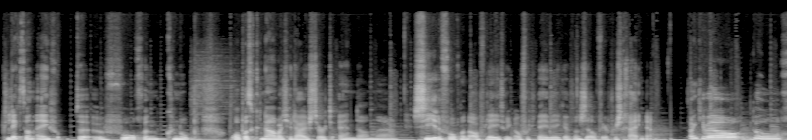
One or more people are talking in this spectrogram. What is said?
Klik dan even op de volgen knop op het kanaal wat je luistert. En dan uh, zie je de volgende aflevering over twee weken vanzelf weer verschijnen. Dankjewel, doeg!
